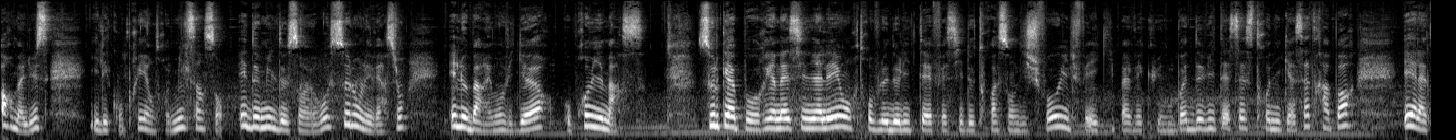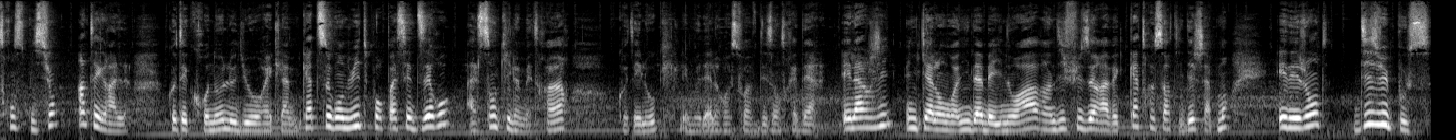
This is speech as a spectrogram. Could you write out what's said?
hors malus. Il est compris entre 1500 et 2200 euros selon les versions et le barème en vigueur au 1er mars. Sous le capot, rien à signaler, on retrouve le 2 litres TFSI de 310 chevaux, il fait équipe avec une boîte de vitesse S-tronique à 7 rapports et à la transmission intégrale. Côté chrono, le duo réclame 4 secondes 8 pour passer de 0 à 100 km/h. Côté look, les modèles reçoivent des entrées d'air élargies, une calandre nid d'abeille noire, un diffuseur avec 4 sorties d'échappement et des jantes 18 pouces.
